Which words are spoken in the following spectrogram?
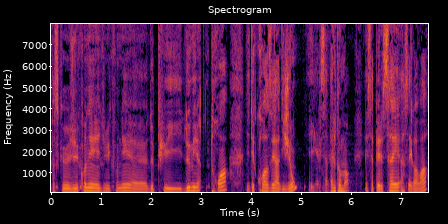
parce que je le connais, je le connais euh, depuis 2003, j'étais croisé à Dijon, Et et elle s'appelle comment? Il s'appelle Sae Hasegawa.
